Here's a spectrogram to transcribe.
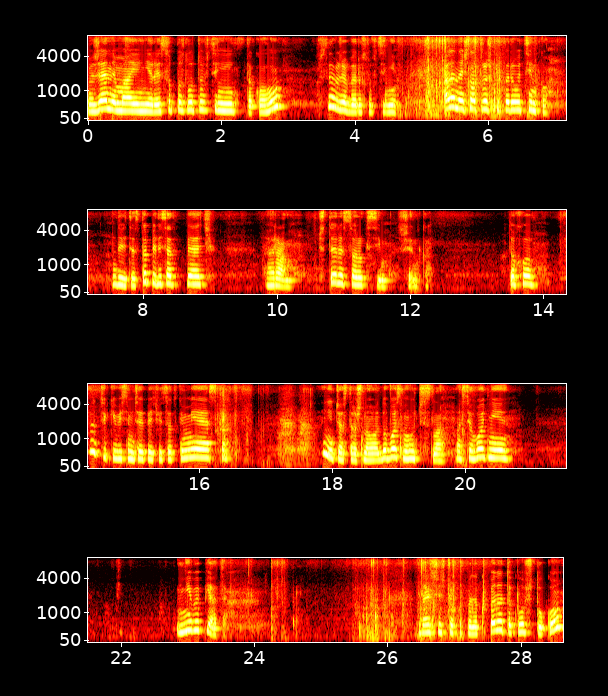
Вже немає ні рису по злотовці, ні такого. Все вже виросло в ціні. Але знайшла трошки переоцінку. Дивіться, 155 грам, 4,47 шинка. Того, ну, тільки 85% м'яска. Нічого страшного, до 8 числа. А сьогодні ніби 5. Далі що купили? Купили таку штуку.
